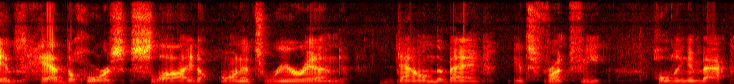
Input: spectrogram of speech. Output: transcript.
and had the horse slide on its rear end down the bank, its front feet holding him back,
